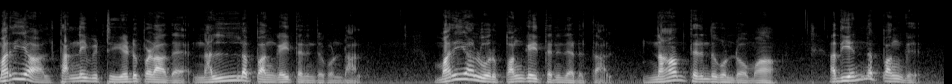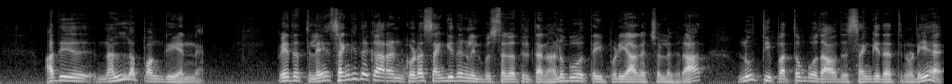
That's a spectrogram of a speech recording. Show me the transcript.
மரியாள் தன்னை விட்டு எடுபடாத நல்ல பங்கை தெரிந்து கொண்டாள். மரியாள் ஒரு பங்கை தெரிந்தெடுத்தாள். நாம் தெரிந்து கொண்டோமா? அது என்ன பங்கு? அது நல்ல பங்கு என்ன? வேதத்திலே சங்கீதக்காரன் கூட சங்கீதங்களின் புஸ்தகத்தில் தன் அனுபவத்தை இப்படியாக சொல்லுகிறார். நூற்றி பத்தொம்போதாவது சங்கீதத்தினுடைய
